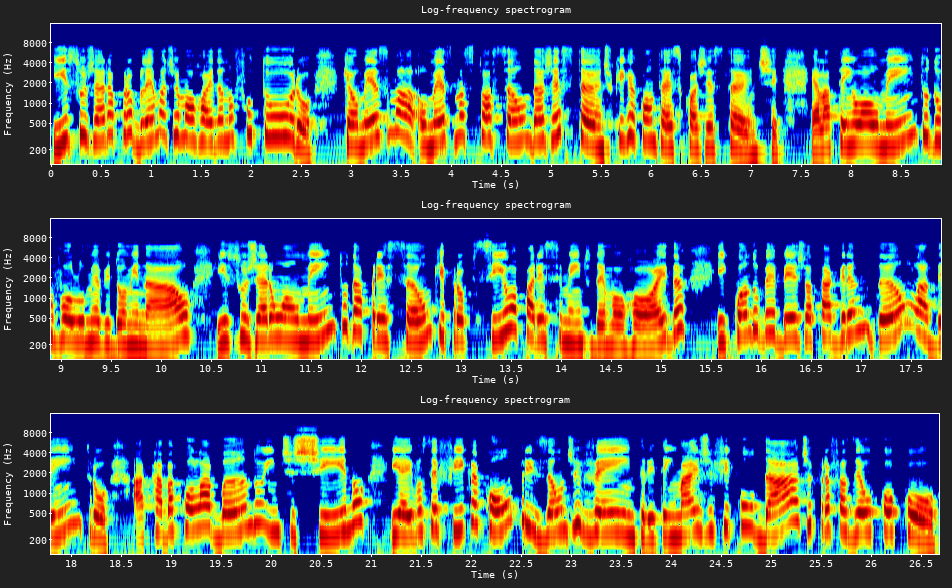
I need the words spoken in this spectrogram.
isso gera problema de hemorroida no futuro, que é a mesma, a mesma situação da gestante. O que, que acontece com a gestante? Ela tem o aumento do volume abdominal, isso gera um aumento da pressão que propicia o aparecimento da hemorroida e quando o bebê já está grandão lá dentro, acaba colabando o intestino e aí você fica com prisão de ventre, tem mais dificuldade para fazer o cocô.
